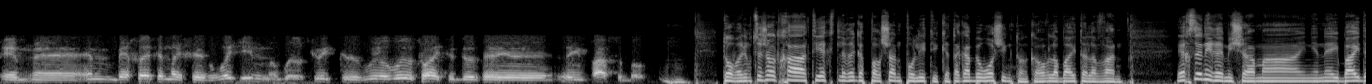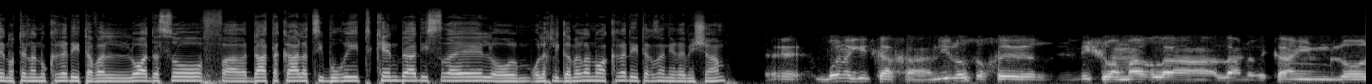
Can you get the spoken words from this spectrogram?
הם, אה, הם בהחלט הם הפייבוריטים, we'll, we'll, we'll try to do the, the impossible. טוב, אני רוצה לשאול אותך, תהיה לרגע פרשן פוליטי, כי אתה גם בוושינגטון, קרוב לבית הלבן. איך זה נראה משם? ענייני ביידן נותן לנו קרדיט, אבל לא עד הסוף, דעת הקהל הציבורית כן בעד ישראל, או הולך להיגמר לנו הקרדיט, איך זה נראה משם? אה, בוא נגיד ככה, אני לא זוכר מישהו אמר לאמריקאים לא,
